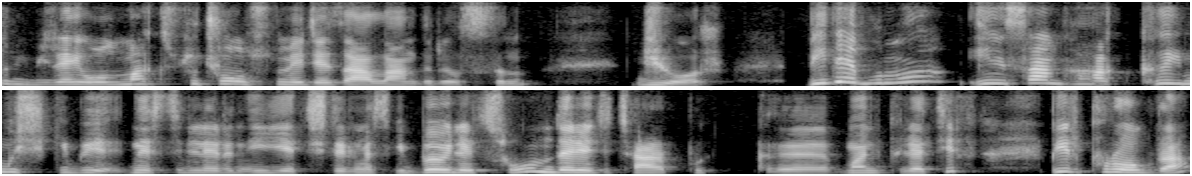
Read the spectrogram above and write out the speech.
bir birey olmak suç olsun ve cezalandırılsın diyor. Bir de bunu insan hakkıymış gibi nesillerin iyi yetiştirilmesi gibi böyle son derece çarpık, eee, manipülatif bir program.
